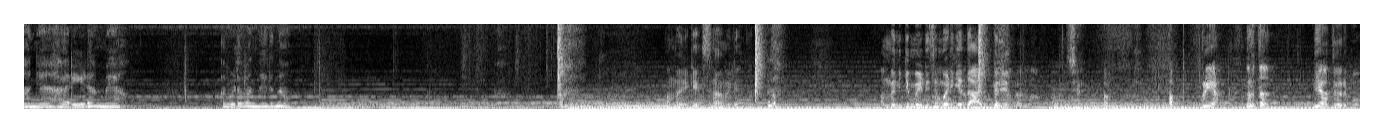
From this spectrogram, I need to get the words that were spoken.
ആ ഞാൻ ഹരിയുടെ അമ്മയാ. അവിടെ വന്നിരുന്നോ? അമ്മ എനിക്ക് എക്സാമിൽ അമ്മ എനിക്ക് മെഡിസിൻ പഠിക്കാൻ താല്പര്യം പ്രിയ നിർത്ത്. നീ അത് കയറിപ്പോ.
